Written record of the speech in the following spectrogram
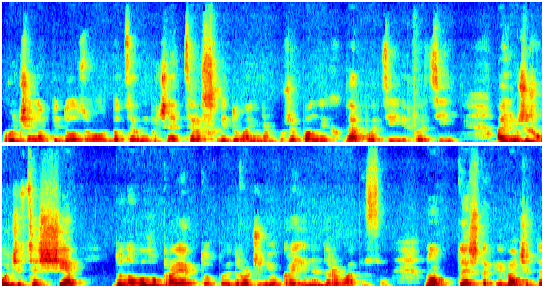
вручено підозру, бо це почнеться розслідування вже по них, да? по, цій, по цій. А їм же хочеться ще до нового проєкту по відродженню України даруватися. Ну, теж таки, бачите,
